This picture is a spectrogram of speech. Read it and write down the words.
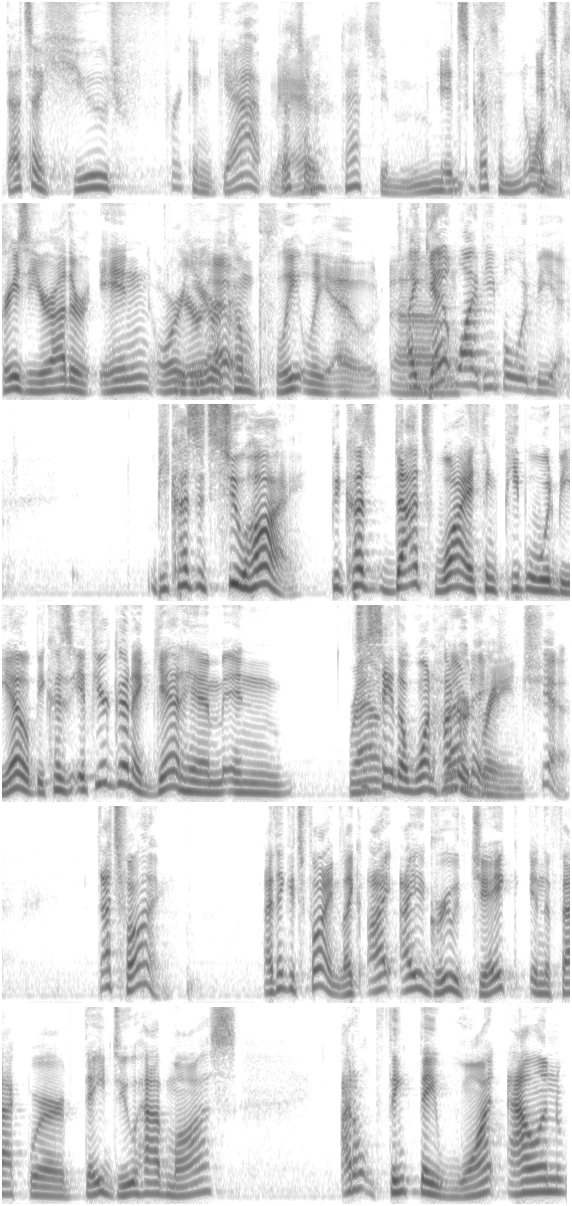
that's a huge freaking gap, man. That's a, that's em- it's that's cr- enormous. It's crazy. You're either in or You're you're, out. completely out. I get Um, why people would be out. because it's too high. Because that's why I think people would be out. Because if you're gonna get him in, Round- just say the 100 range, Yeah. that's fine. I think it's fine. Like I, I agree with Jake in the fact where they do have Moss. I don't think they want Allen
